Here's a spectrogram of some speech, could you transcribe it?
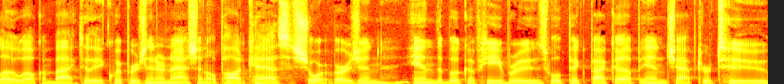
Hello, welcome back to the Equippers International podcast, short version. In the book of Hebrews, we'll pick back up in chapter 2.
